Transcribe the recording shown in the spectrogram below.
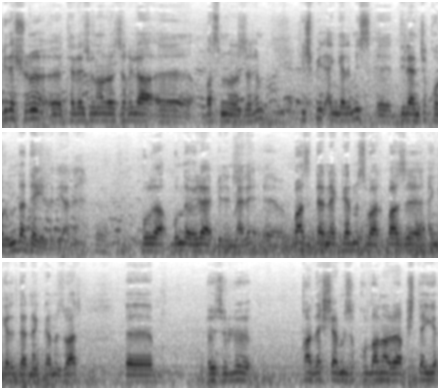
Bir de şunu e, televizyon aracılığıyla e, basın aracılığıyla hiçbir engelimiz e, dilenci konumunda değildir yani. Burada bunda öyle bilinmeli. E, bazı derneklerimiz var, bazı engelli derneklerimiz var. E, özürlü kardeşlerimizi kullanarak işte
